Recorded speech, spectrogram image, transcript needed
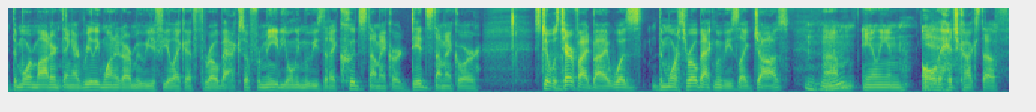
the more modern thing. I really wanted our movie to feel like a throwback. So for me, the only movies that I could stomach or did stomach or still was terrified by was the more throwback movies like Jaws, um, Alien, all the Hitchcock stuff.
